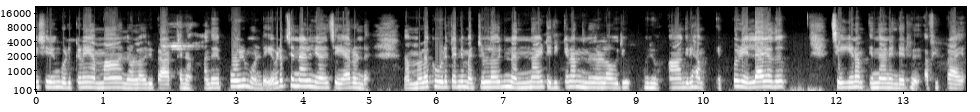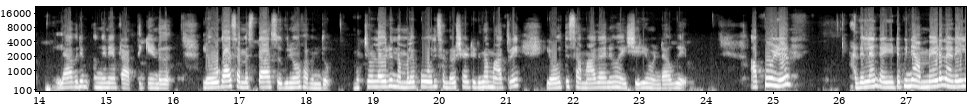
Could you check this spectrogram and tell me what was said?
ഐശ്വര്യം കൊടുക്കണേ അമ്മ എന്നുള്ള ഒരു പ്രാർത്ഥന അത് എപ്പോഴും ഉണ്ട്. എവിടെ ചെന്നാലും ഞാൻ ചെയ്യാറുണ്ട്. നമ്മളെ കൂടെ തന്നെ മറ്റുള്ളവർ നന്നായിട്ടിരിക്കണം എന്നുള്ള ഒരു ഒരു ആഗ്രഹം എപ്പോഴും എല്ലാവരും അത് ചെയ്യണം എന്നാണ് എന്റെ ഒരു അഭിപ്രായം. എല്ലാവരും അങ്ങനെ പ്രാർത്ഥിക്കേണ്ടത്. ലോക സമസ്ത സുഖിനോ ഭവന്തു. മറ്റുള്ളവരും നമ്മളെ പോലെ സന്തോഷമായിട്ടിരുന്നാൽ മാത്രമേ ലോകത്ത് സമാധാനവും ഐശ്വര്യവും ഉണ്ടാവുകയുള്ളൂ. അപ്പോൾ അതെല്ലാം കഴിഞ്ഞിട്ട് പിന്നെ അമ്മയുടെ നടയിൽ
